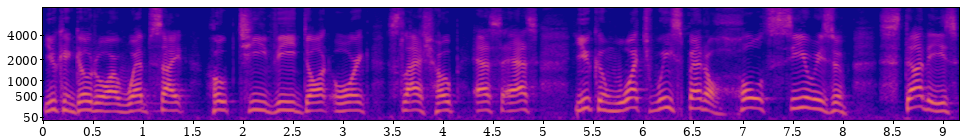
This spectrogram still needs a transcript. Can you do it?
You can go to our website, hopetv.org slash hopess. You can watch, we spent a whole series of studies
